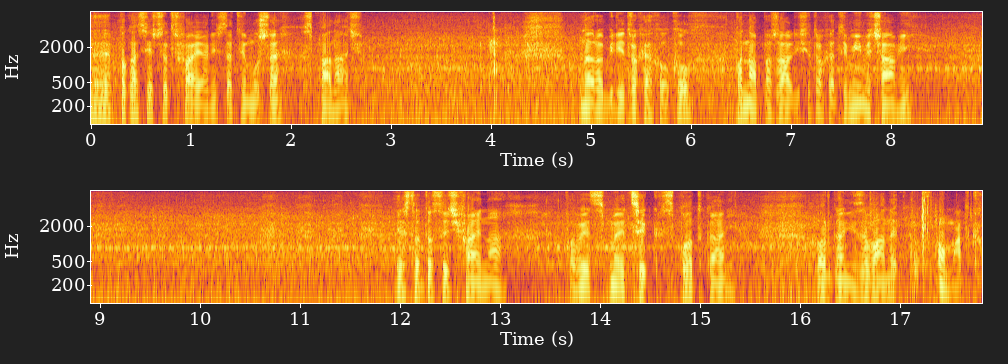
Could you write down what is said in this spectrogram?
E, Pokaz jeszcze trwa, ja niestety muszę spadać. Narobili trochę huku, ponaparzali się trochę tymi mieczami. Jest to dosyć fajna, powiedzmy, cykl spotkań organizowany, o matko,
